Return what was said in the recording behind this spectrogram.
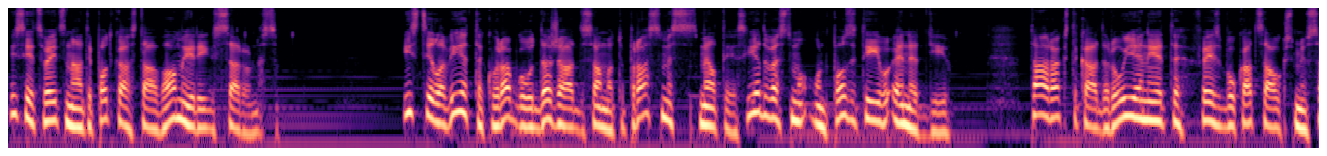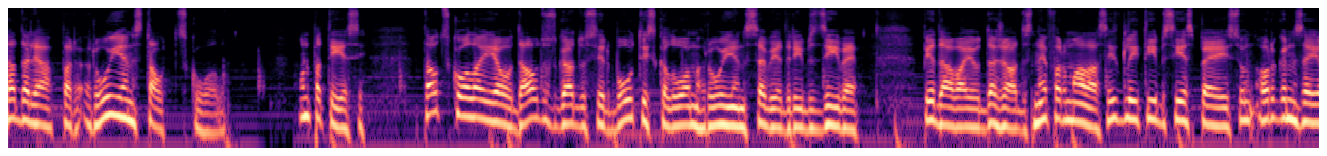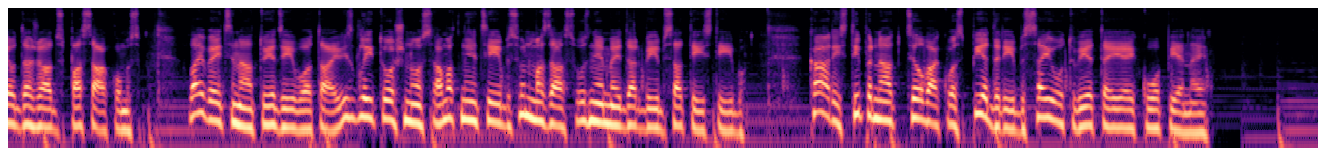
Esiet sveicināti podkāstā Valmīrīgas sarunas. Izcila vieta, kur apgūt dažādas amatu prasmes, smelties iedvesmu un pozitīvu enerģiju. Tā raksta kāda rūjieniete Facebook atsauksmju sadaļā par Rūjienas tautas skolu. Un patiesi, tautas skolai jau daudzus gadus ir būtiska loma Rūjienas sabiedrības dzīvēm piedāvājot dažādas neformālās izglītības iespējas un organizējot dažādus pasākumus, lai veicinātu iedzīvotāju izglītošanos, amatniecības un mazās uzņēmējdarbības attīstību, kā arī stiprinātu cilvēkos piederības sajūtu vietējai kopienai.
